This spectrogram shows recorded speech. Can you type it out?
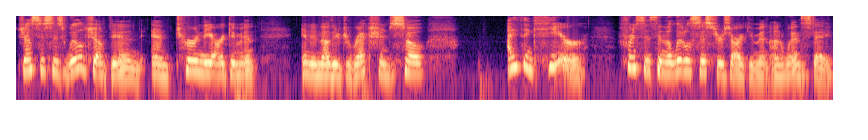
justices will jump in and turn the argument in another direction. So I think here, for instance, in the Little Sisters argument on Wednesday,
